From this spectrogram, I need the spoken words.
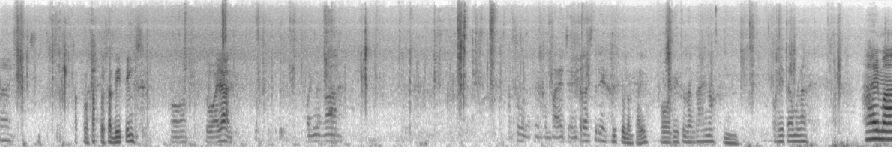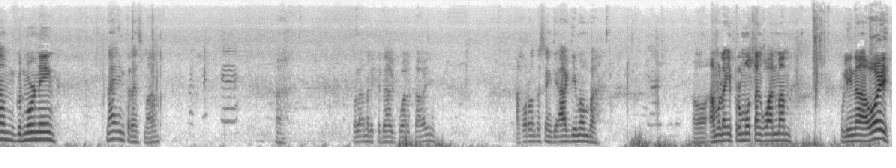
Ay. Sakto-sakto sa datings. Oo. So ayan. Pag naka Kaso wala tayong pambayad sa entrance trip. Dito lang tayo. Oo, dito lang tayo no. Hmm. Pakita mo lang. Hi ma'am, good morning. Na entrance ma'am. Ah. Wala man ikadag kwarta yun. Ako ron tas yung giagi ma'am ba? Oh, amo lang i-promote ang kuan ma'am. Huli na. Oy,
